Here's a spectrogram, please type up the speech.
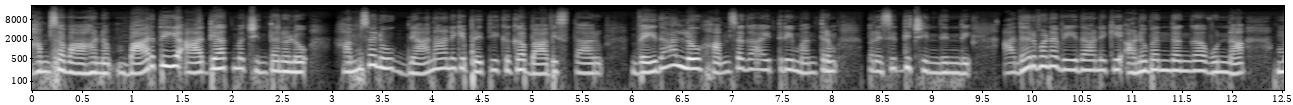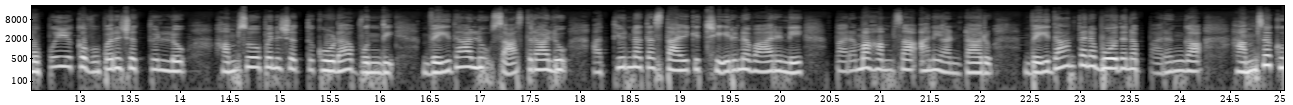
హంస వాహనం భారతీయ ఆధ్యాత్మ చింతనలో హంసను జ్ఞానానికి ప్రతీకగా భావిస్తారు. వేదాల్లో హంస గాయత్రి మంత్రం ప్రసిద్ధి చెందింది. అధర్వణ వేదానికి అనుబంధంగా ఉన్న ముప్పై ఒక్క ఉపనిషత్తుల్లో హంసోపనిషత్తు కూడా ఉంది. వేదాలు శాస్త్రాలు అత్యున్నత స్థాయికి చేరిన వారిని పరమహంస అని అంటారు. వేదాంతన బోధన పరంగా హంసకు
